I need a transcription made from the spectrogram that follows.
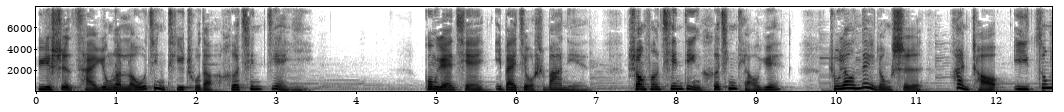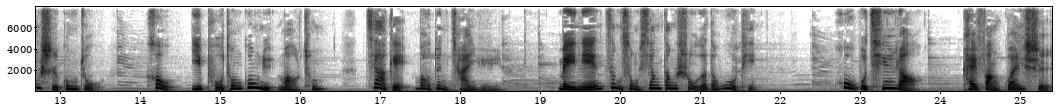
于是采用了娄敬提出的和亲建议。公元前一百九十八年，双方签订和亲条约，主要内容是汉朝以宗室公主，后以普通宫女冒充，嫁给冒顿单于，每年赠送相当数额的物品。互不侵扰，开放关市，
